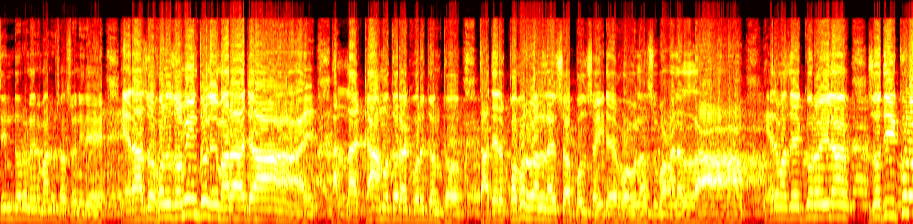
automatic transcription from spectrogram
তিন ধরনের মানুষ রে, এরা যখন জমিন তলে মারা যায়, আল্লাহ কামত রাখ পর্যন্ত তাদের কবর আল্লাহ সব দেয় না, সুবহানাল্লাহ। এর মাঝে গরইলাম যদি কোনো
